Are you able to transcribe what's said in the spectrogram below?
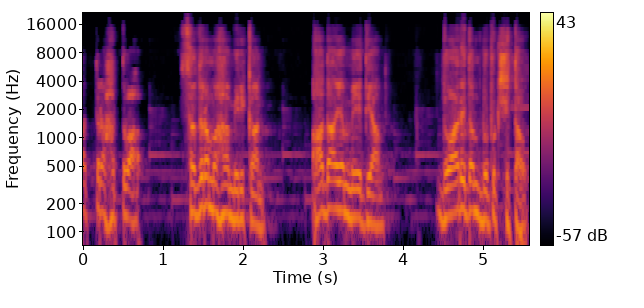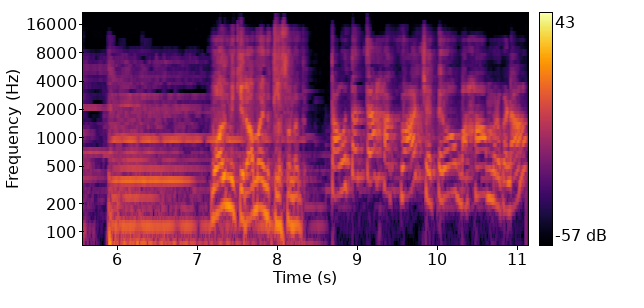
తత్ర హత్వ సదురమహ మిరికాన్ ఆదాయం మేధ్యాం ద్వారిదం బుభుక్షితావ్ వాల్మీకి రామాయణ சொன்னது తౌతత్ర చతురో మహామృగణ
